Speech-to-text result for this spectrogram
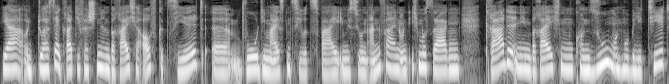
Ja, und du hast ja gerade die verschiedenen Bereiche aufgezählt, äh, wo die meisten CO2-Emissionen anfallen. Und ich muss sagen, gerade in den Bereichen Konsum und Mobilität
